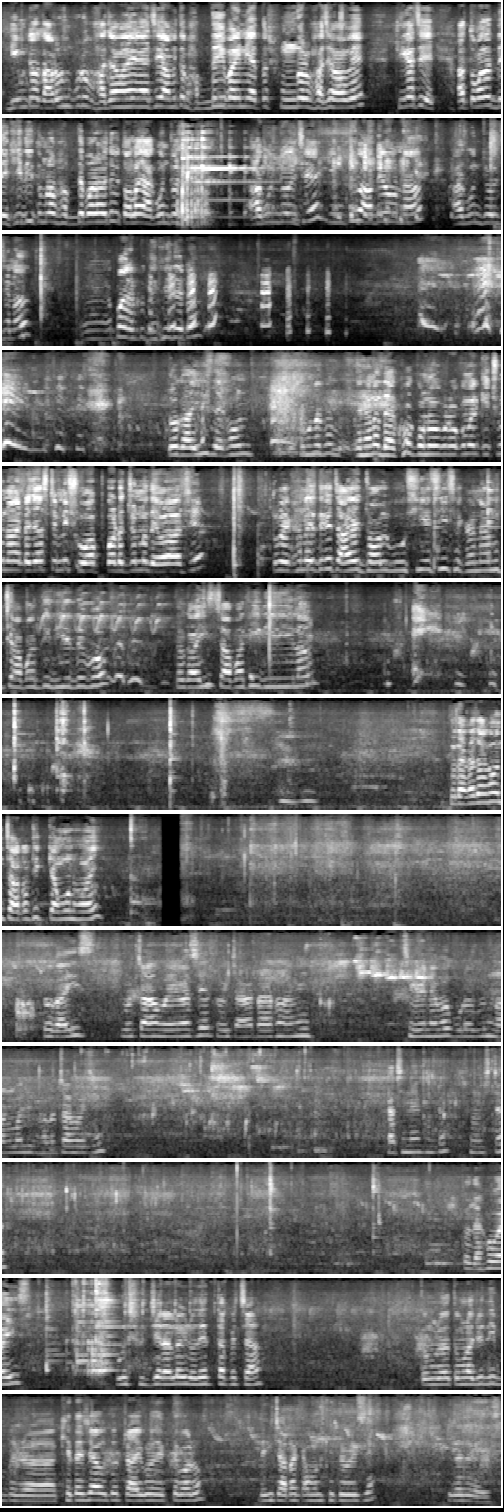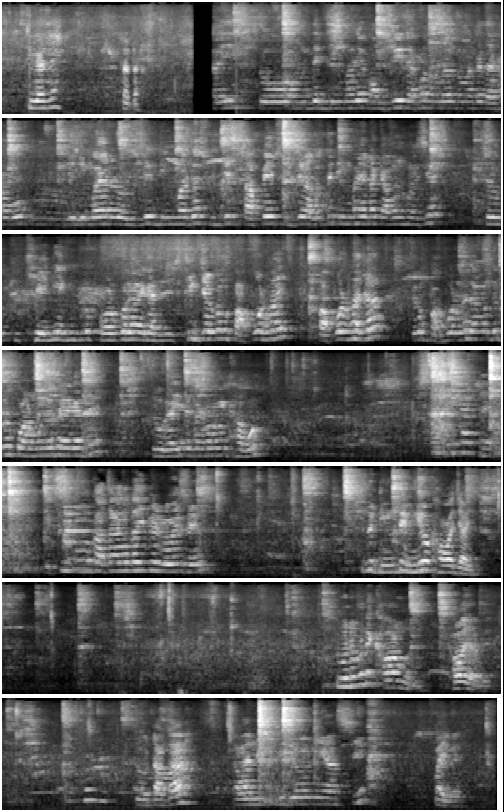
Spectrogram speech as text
ডিমটা দারুণ পুরো ভাজা হয়ে গেছে। আমি তো ভাবতেই পারিনি এত সুন্দর ভাজা হবে। ঠিক আছে? আর তোমাদের দেখিয়ে দিই তোমরা ভাবতে পারো হয়তো তলায় আগুন জ্বলছে। আগুন জ্বলছে, কিন্তু আদেও না। আগুন জ্বলছে না। পার একটু দেখিয়ে দে এটা। তো গাইস এখন তোমরা এখানে দেখো, কোনো রকমের কিছু না, এটা জাস্ট এমনি শো আপ করার জন্য দেওয়া আছে। তো এখানে থেকে চায়ের জল বসিয়েছি, সেখানে আমি চাপাতি দিয়ে দেবো। তো গাইস চাপাতি দিয়ে দিলাম। তো দেখা যাক এখন চাটা ঠিক কেমন হয়। তো গাইস পুরো চা হয়ে গেছে, তো ওই চাটা এখন আমি ছেড়ে নেব। পুরোপুরি নর্মালি ভালো চা হয়েছে। কাছে নেয় ফোনটা সুমিসটা তো দেখো গাইস পুরো সূর্যের আলোয় রোদের তাপে চা। তোমরা তোমরা যদি খেতে চাও তো ট্রাই করে দেখতে পারো। দেখি চাটা কেমন খেতে হয়েছে। ঠিক আছে গাইস ঠিক আছে? টাটা। গাইস তো আমাদের ডিম ভাজা কমপ্লিট এখন আমরা তোমাকে দেখাবো যে ডিম ভাজাটা রোদ্রের ডিম ভাজা, সূর্যের তাপে, সূর্যের আলোতে ডিম ভাজাটা কেমন হয়েছে। তো খেয়ে নিয়ে একদম পুরো কড়কড়ে হয়ে গেছে। ঠিক যেরকম পাপড় হয়, পাপড় ভাজা, সেরকম পাঁপড় ভাজার মধ্যে পুরো কড়মড়ে হয়ে গেছে। তো গাইস এটা এখন আমি খাব। একটু তো কাঁচা কাঁচা টাইপের রয়েছে। কিন্তু ডিমটা এমনিও খাওয়া যায়। তো মোটামুটি খাওয়ার মতো, খাওয়া যাবে। তো টাটা। আবার নেক্সট ভিডিও নিয়ে আসছি। Bye bye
